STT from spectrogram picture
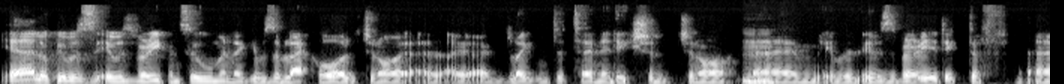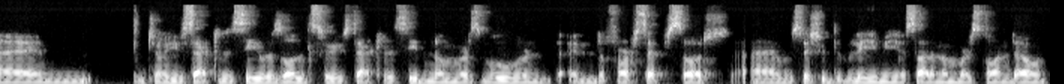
Yeah, look, it was it was very consuming. Like it was a black hole. You know, I, I've likened it to an addiction. You know, mm. um, it was it was very addictive. Um, you know, you started to see results, or you started to see the numbers moving in the first episode. Um, especially with the bulimia, you saw the numbers going down.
